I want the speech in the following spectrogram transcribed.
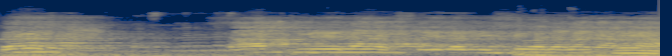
तरी सात मिळेला पहिला निशिवाल्याला टीका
